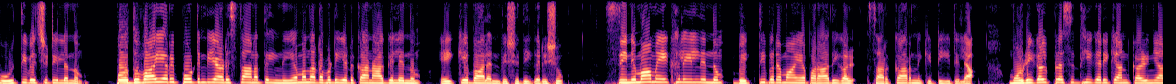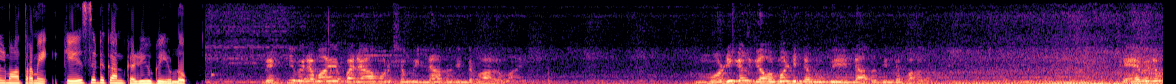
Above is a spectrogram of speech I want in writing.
പൂഴ്ത്തിവെച്ചിട്ടില്ലെന്നും പൊതുവായ റിപ്പോർട്ടിന്റെ അടിസ്ഥാനത്തിൽ നിയമ നടപടിയെടുക്കാനാകില്ലെന്നും എ കെ ബാലൻ വിശദീകരിച്ചു. സിനിമാ മേഖലയിൽ നിന്നും വ്യക്തിപരമായ പരാതികൾ സർക്കാരിന് കിട്ടിയിട്ടില്ല. മൊഴികൾ പ്രസിദ്ധീകരിക്കാൻ കഴിഞ്ഞാൽ മാത്രമേ കേസെടുക്കാൻ കഴിയുകയുള്ളൂ. വ്യക്തിപരമായ പരാമർശം ഇല്ലാത്തതിന്റെ ഭാഗമായി. മൊഴികൾ ഗവൺമെന്റിന്റെ മുമ്പിൽ ഇല്ലാത്തതിന്റെ ഭാഗമായി. കേവലം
